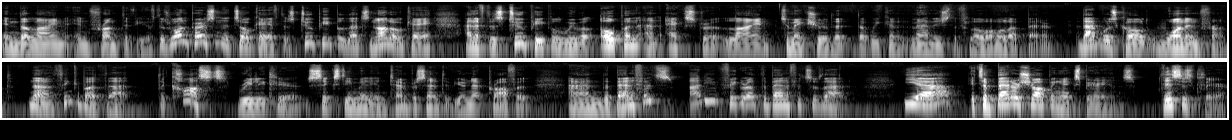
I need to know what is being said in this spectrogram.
in the line in front of you. If there's one person, it's okay. If there's two people, that's not okay. And if there's two people, we will open an extra line to make sure that, that we can manage the flow a whole lot better. That was called one in front. Now, think about that. The costs really clear 60 million, 10% of your net profit. And the benefits? How do you figure out the benefits of that? Yeah, it's a better shopping experience. This is clear.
